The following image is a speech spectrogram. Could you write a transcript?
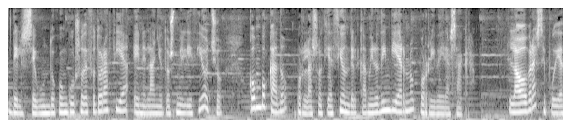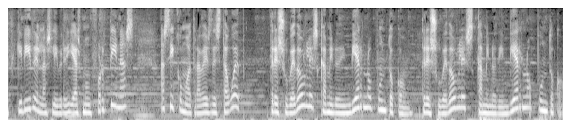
del segundo concurso de fotografía en el año 2018, convocado por la Asociación del Camino de Invierno por Ribeira Sacra. La obra se puede adquirir en las librerías monfortinas, así como a través de esta web www.caminodeinvierno.com www.caminodeinvierno.com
